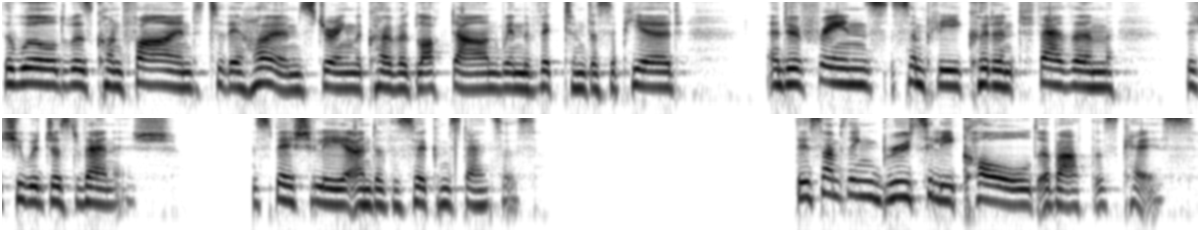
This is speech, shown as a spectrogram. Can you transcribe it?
The world was confined to their homes during the COVID lockdown when the victim disappeared, and her friends simply couldn't fathom that she would just vanish, especially under the circumstances. There's something brutally cold about this case,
